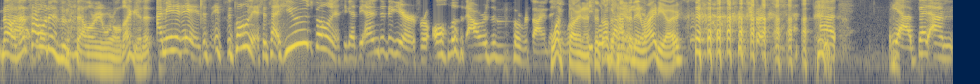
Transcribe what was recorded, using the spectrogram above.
No, that's how it is in salary world. I get it. I mean, it is. It's, it's the bonus. It's that huge bonus you get at the end of the year for all those hours of overtime. That what work. bonus? It doesn't happen in radio. Uh, yeah, but um,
